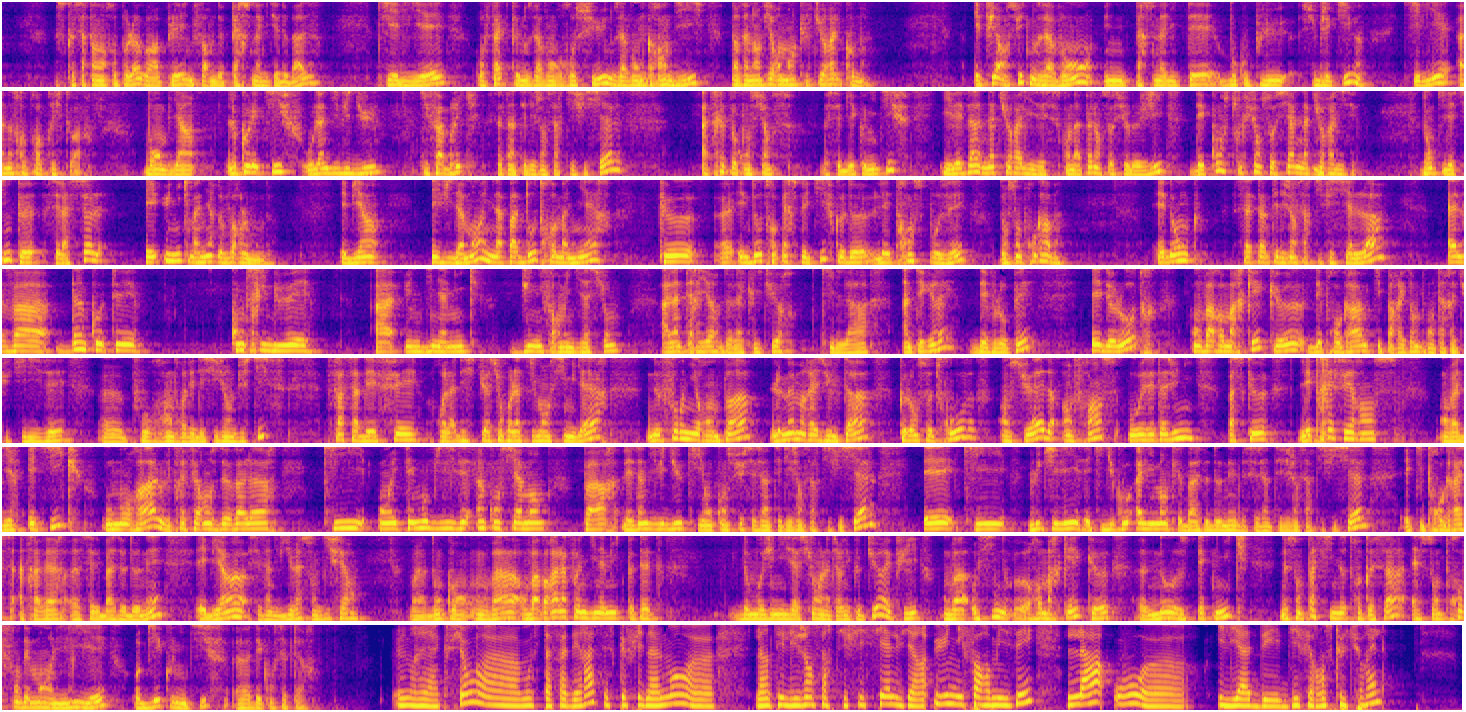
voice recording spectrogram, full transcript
ce que certains anthropologues ont appelé une forme de personnalité de base, qui est liée au fait que nous avons reçu, nous avons grandi dans un environnement culturel commun. Et puis ensuite, nous avons une personnalité beaucoup plus subjective, qui est liée à notre propre histoire. Bon, bien, le collectif ou l'individu qui fabrique cette intelligence artificielle a très peu conscience de ces biais cognitifs, il les a naturalisés. C'est ce qu'on appelle en sociologie des constructions sociales naturalisées. Donc il estime que c'est la seule et unique manière de voir le monde. Eh bien, évidemment, il n'a pas d'autre manière que, euh, et d'autre perspective que de les transposer dans son programme. Et donc, cette intelligence artificielle-là, elle va d'un côté contribuer à une dynamique d'uniformisation à l'intérieur de la culture qu'il a intégrée, développée, et de l'autre, on va remarquer que des programmes qui, par exemple, vont être utilisés euh, pour rendre des décisions de justice, face à des faits, des situations relativement similaires, ne fourniront pas le même résultat que l'on se trouve en Suède, en France ou aux États-Unis. Parce que les préférences, on va dire, éthiques ou morales, ou les préférences de valeurs qui ont été mobilisées inconsciemment par les individus qui ont conçu ces intelligences artificielles et qui l'utilisent et qui du coup alimentent les bases de données de ces intelligences artificielles et qui progressent à travers euh, ces bases de données, eh bien ces individus-là sont différents. Voilà, donc on, va on va avoir à la fois une dynamique peut-être d'homogénéisation à l'intérieur d'une culture et puis on va aussi nous- remarquer que euh, nos techniques ne sont pas si neutres que ça, elles sont profondément liées au biais cognitif euh, des concepteurs. Une réaction à Mustapha Deras Est-ce que finalement euh, l'intelligence artificielle vient uniformiser là où euh, il y a des différences culturelles?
